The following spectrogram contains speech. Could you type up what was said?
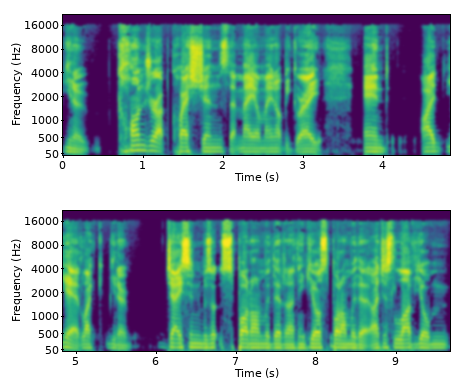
you know conjure up questions that may or may not be great. And I yeah like you know Jason was spot on with it and I think you're spot on with it. I just love your m-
